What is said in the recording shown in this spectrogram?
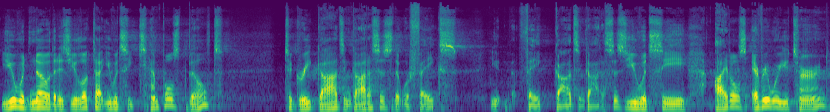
you would know that as you looked out, you would see temples built to Greek gods and goddesses that were fakes, you, fake gods and goddesses. You would see idols everywhere you turned.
